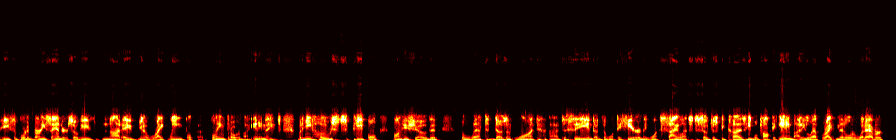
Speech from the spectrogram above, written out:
he supported Bernie Sanders, so he's not a you know right wing fl- uh, flamethrower by any means. But he hosts people on his show that the left doesn't want uh, to see and doesn't want to hear, and they want silenced. So just because he will talk to anybody, left, right, middle, or whatever,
